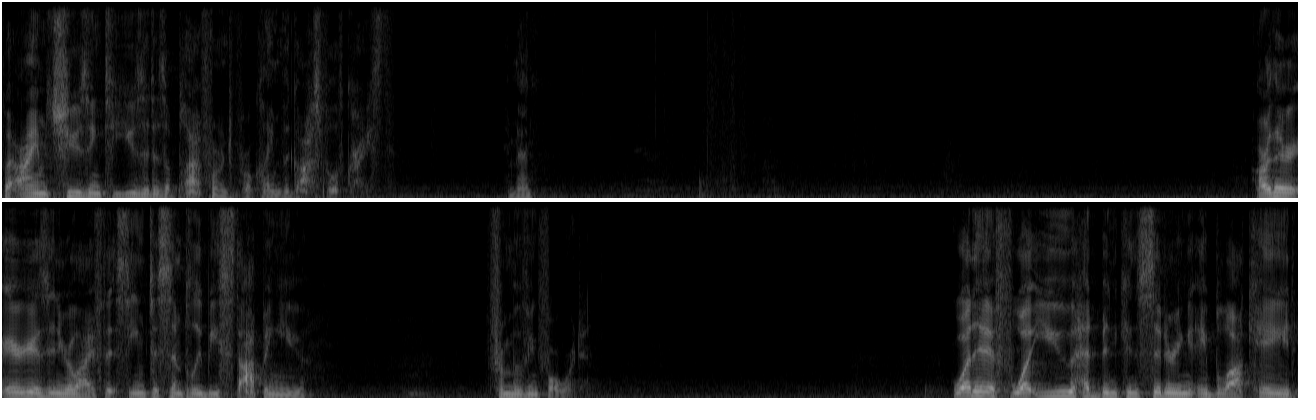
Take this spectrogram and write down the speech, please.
But I am choosing to use it as a platform to proclaim the gospel of Christ. Amen. Are there areas in your life that seem to simply be stopping you from moving forward? What if what you had been considering a blockade,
